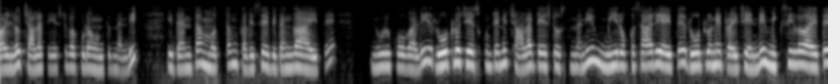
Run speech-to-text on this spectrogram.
ఆయిల్లో చాలా టేస్ట్గా కూడా ఉంటుందండి. ఇదంతా మొత్తం కలిసే విధంగా అయితే నూరుకోవాలి. రోట్లో చేసుకుంటేనే చాలా టేస్ట్ వస్తుందని మీరు ఒకసారి అయితే రోట్లోనే ట్రై చేయండి. మిక్సీలో అయితే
